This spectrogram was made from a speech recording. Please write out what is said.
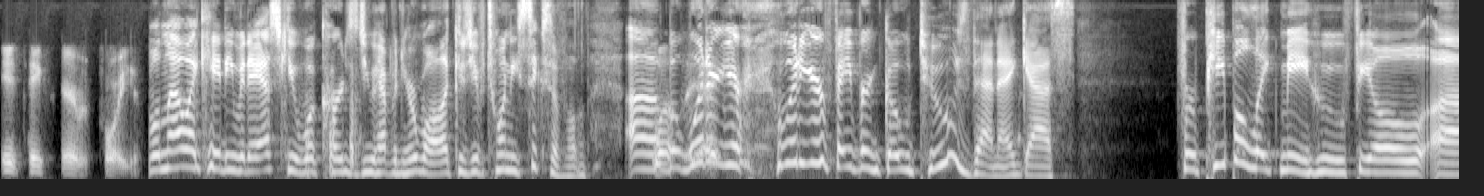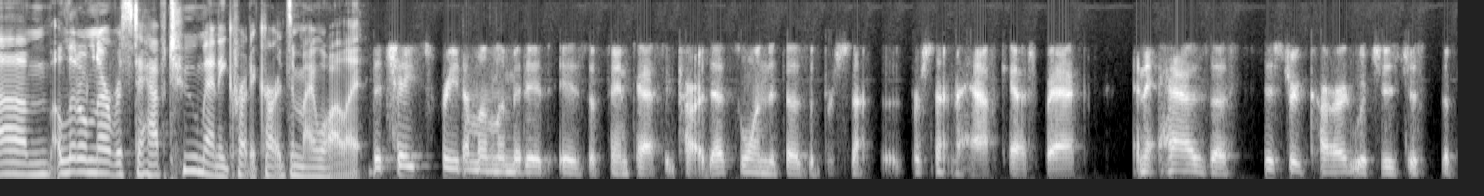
it takes care of it for you. Well, now I can't even ask you what cards do you have in your wallet because you have 26 of them. Uh, well, but what are your what are your favorite go tos then? I guess for people like me who feel um, a little nervous to have too many credit cards in my wallet. The Chase Freedom Unlimited is a fantastic card. That's the one that does the percent percent and a half cash back, and it has a sister card which is just the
